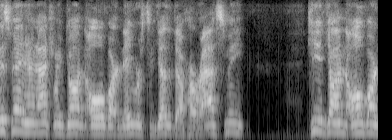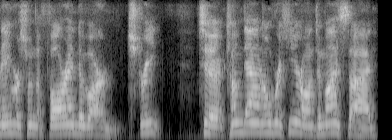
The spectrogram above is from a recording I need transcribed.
This man had actually gotten all of our neighbors together to harass me. He had gotten all of our neighbors from the far end of our street to come down over here onto my side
